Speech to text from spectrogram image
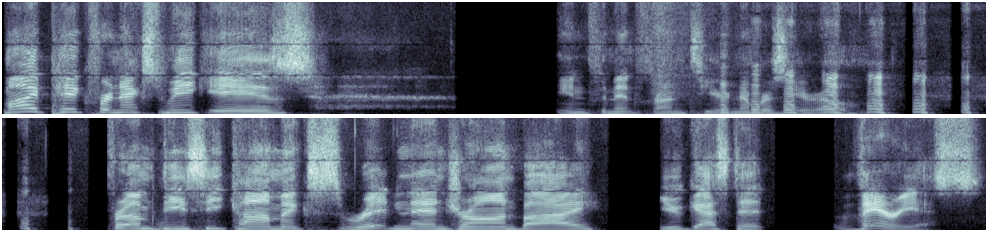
My pick for next week is Infinite Frontier number zero from DC Comics, written and drawn by, you guessed it, Various.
